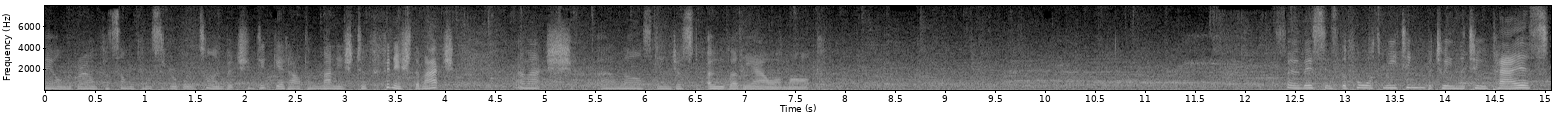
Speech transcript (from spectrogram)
lay on the ground for some considerable time, but she did get up and managed to finish the match. A match uh, lasting just over the hour mark. So this is the fourth meeting between the two pairs,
